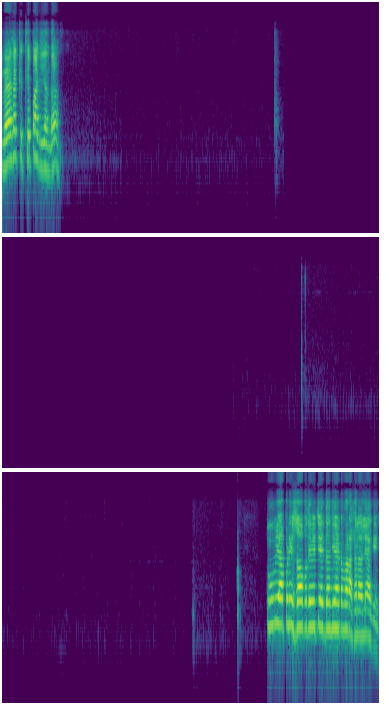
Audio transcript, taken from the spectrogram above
ਮੈਂ ਤਾਂ ਕਿੱਥੇ ਭੱਜ ਜਾਂਦਾ? ਤੂੰ ਵੀ ਆਪਣੀ ਸ਼ਾਪ ਦੇ ਵਿੱਚ ਇਦਾਂ ਦੀਆਂ ਆਈਟਮਾਂ ਰੱਖ ਲੈ ਲਿਆ ਕੇ।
